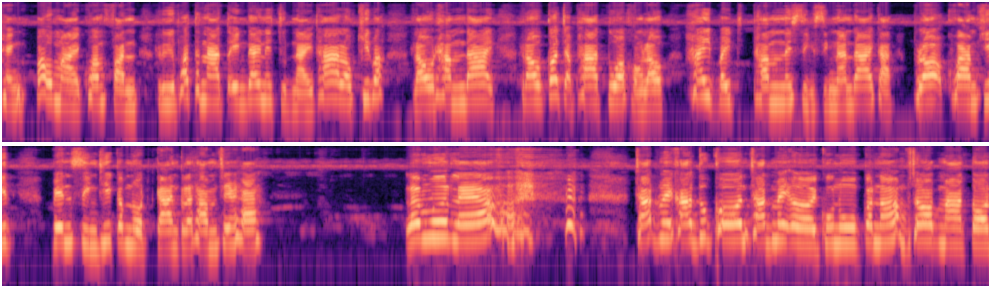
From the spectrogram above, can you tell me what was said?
แห่งเป้าหมายความฝัน หรือพัฒนาตัวเองได้ในจุดไหน ถ้าเราคิดว่าเราทำได้ เราก็จะพาตัวของเราให้ไปทำในสิ่งสิ่งนั้นได้ค่ะ เพราะความคิดเป็นสิ่งที่กำหนดการกระทำใช่ไหมคะเริ่มมืดแล้ว ชัดไหมคะ ทุกคนชัดไหมเอ่ยครูนูก็เนาะชอบมาตอน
